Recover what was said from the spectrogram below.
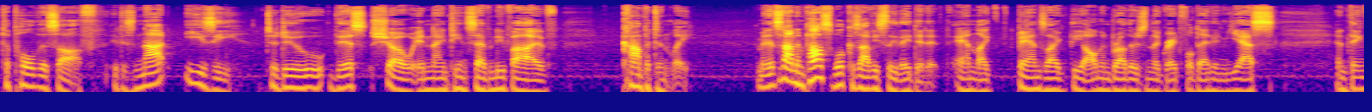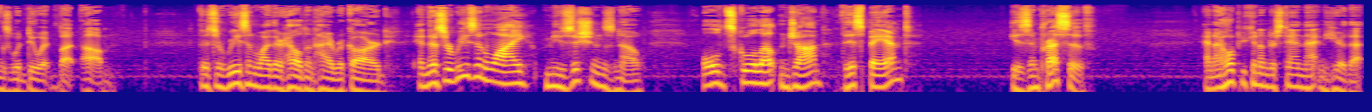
to pull this off. It is not easy to do this show in 1975 competently. I mean, it's not impossible because obviously they did it, and like bands like the Allman Brothers and the Grateful Dead and Yes, and things would do it. But um, there's a reason why they're held in high regard, and there's a reason why musicians know old school Elton John. This band is impressive, and I hope you can understand that and hear that.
